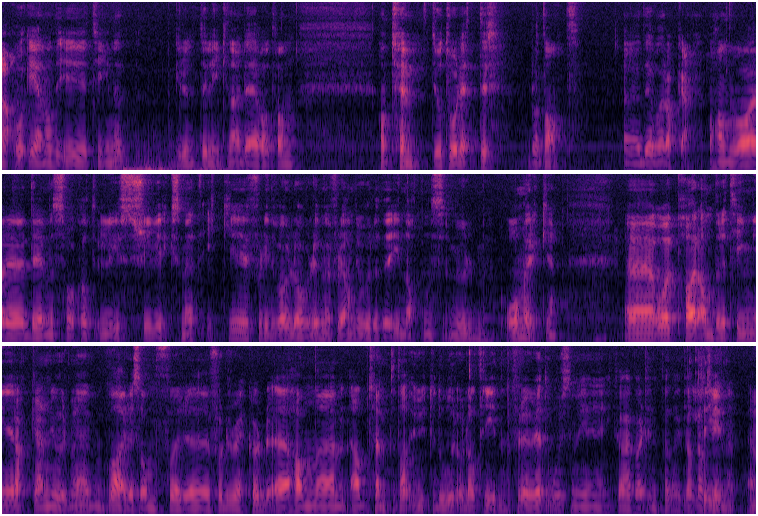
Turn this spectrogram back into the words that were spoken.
Ja. Og en av de tingene, grunnen til linken her, det er jo at han, han tømte jo toaletter, blant annet. Eh, Det var rakkeren. Og han var, eh, drev med såkalt lyssky virksomhet. Ikke fordi det var ulovlig, men fordi han gjorde det i nattens mulm og mørke. Eh, Og et par andre ting rakkeren gjorde med, bare sånn for, for the record. Han, han tømte da utedoer og latrine. For øvrig et ord som vi ikke har vært inne på i dag. Latrine. Latrine. Ja.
